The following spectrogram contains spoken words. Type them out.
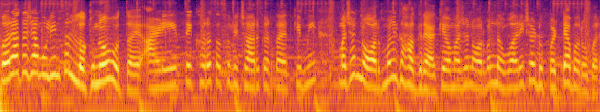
बरं आता ज्या मुलींचं लग्न होतं आहे आणि ते खरंच असं विचार करतायत की मी माझ्या नॉर्मल घागऱ्या किंवा माझ्या नॉर्मल नऊवारीच्या दुपट्ट्याबरोबर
